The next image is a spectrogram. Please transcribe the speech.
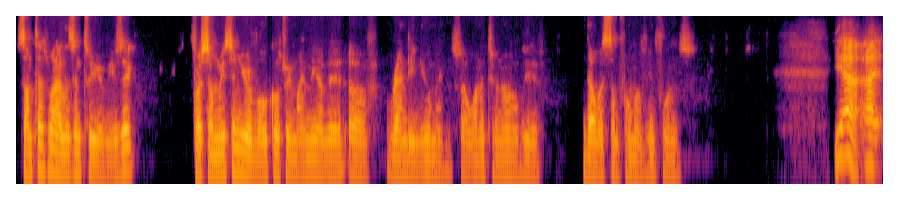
sometimes when I listen to your music, for some reason your vocals remind me a bit of Randy Newman. So I wanted to know if that was some form of influence. Yeah i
